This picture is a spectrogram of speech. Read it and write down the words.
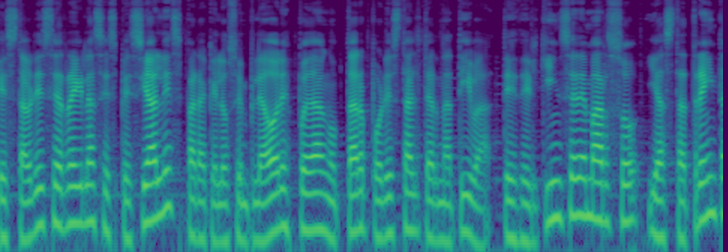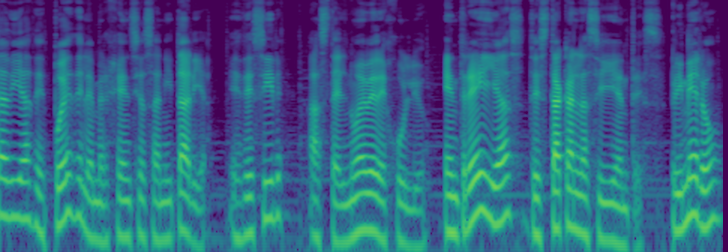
que establece reglas especiales para que los empleadores puedan optar por esta alternativa desde el 15 de marzo y hasta 30 días después de la emergencia sanitaria, es decir, hasta el 9 de julio. Entre ellas destacan las siguientes. Primero,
